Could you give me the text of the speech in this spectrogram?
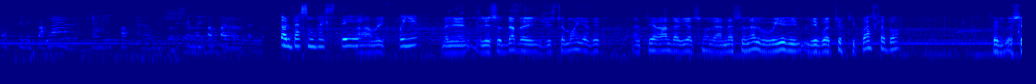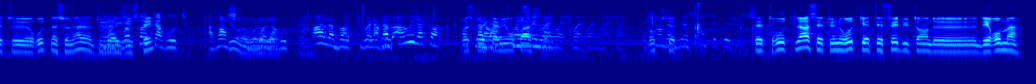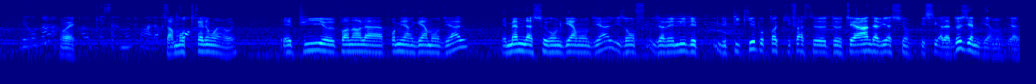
Parce que les parents ne vendaient pas. Ah oui. C'est mon papa dans le fait. Les soldats sont restés. Ah oui. voyez? Mais les, les soldats, ben, justement, il y avait un terrain d'aviation la nationale. Vous voyez les, les voitures qui passent là-bas? Cette, cette, euh, route nationale a toujours on ne voit existé. pas ta route. Avant, Si, on on la voit voit la route. Ah, là-bas, tu vois la route. Ah oui, d'accord. Parce que les camions passent. ouais, Ouais, ouais. ouais, ouais, ouais, ouais. Les Donc, cette- route-là, c'est une route qui a été faite du temps de, des Romains. Des Romains? Ouais. Ah, ça remonte très loin, oui. Et puis euh, pendant la Première Guerre mondiale et même la Seconde Guerre mondiale, ils, ont, ils avaient mis des, des piquets pour pas qu'ils fassent de, de terrain d'aviation. Ici, à la Deuxième Guerre mondiale,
